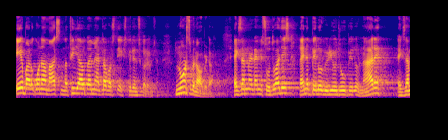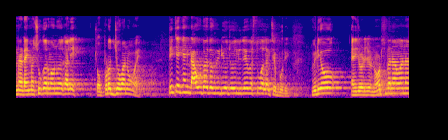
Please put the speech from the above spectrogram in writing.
એ બાળકોના માર્ક્સ નથી જ આવતા. મેં આટલા વર્ષથી એક્સપિરિયન્સ કર્યો છે. નોટ્સ બનાવો બેટા. એક્ઝામના ટાઈમે શોધવા જઈશ. લઈને પેલો વીડિયો જોઉં, પેલો ના રે. એક્ઝામના ટાઈમમાં શું કરવાનું હોય ખાલી? ચોપડો જ જોવાનું હોય. ઠીક છે, ક્યાંક ડાઉટ હોય તો વીડિયો જોઈ લીધો, એ વસ્તુ અલગ છે પૂરી. વીડિયો એની જોડે જોડે નોટ્સ બનાવવાના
